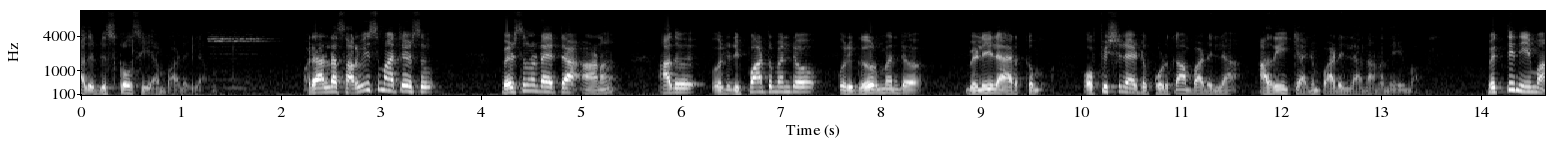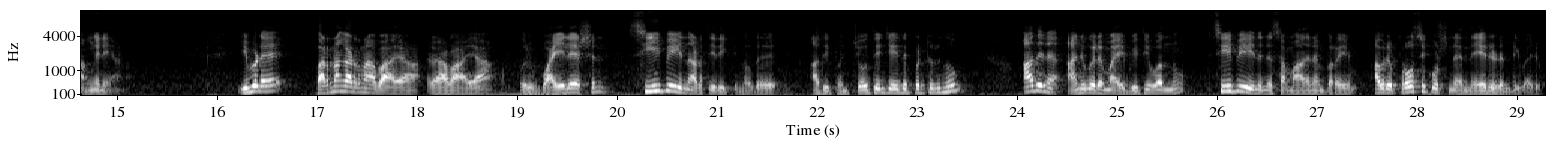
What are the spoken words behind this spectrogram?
അത് ഡിസ്ക്ലോസ് ചെയ്യാൻ പാടില്ല. ഒരാളുടെ സർവീസ് മാറ്റേഴ്സ് പേഴ്സണൽ ഡാറ്റ ആണ്. അത് ഒരു ഡിപ്പാർട്ട്മെന്റോ ഒരു ഗവൺമെന്റോ വെളിയിലാർക്കും ഒഫീഷ്യലായിട്ട് കൊടുക്കാൻ പാടില്ല അറിയിക്കാനും പാടില്ല എന്നാണ് നിയമം. വ്യക്തി നിയമം അങ്ങനെയാണ്. ഇവിടെ ഭരണഘടനാപരമായ ഒരു വയലേഷൻ സി ബി ഐ നടത്തിയിരിക്കുന്നത് അതിപ്പം ചോദ്യം ചെയ്യപ്പെട്ടിരുന്നു. അതിന് അനുകൂലമായ വിധി വന്നു. സി ബി ഐ ഇതിന് സമാധാനം പറയും. അവർ പ്രോസിക്യൂഷനെ നേരിടേണ്ടി വരും.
